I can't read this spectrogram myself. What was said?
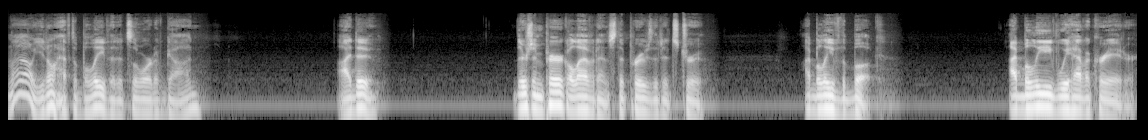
No, you don't have to believe that it's the Word of God. I do. There's empirical evidence that proves that it's true. I believe the book. I believe we have a creator.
